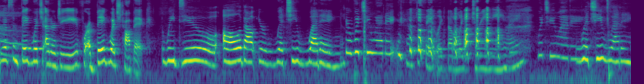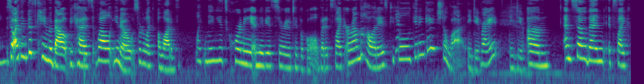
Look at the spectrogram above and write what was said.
we have some big witch energy for a big witch topic. We do all about your witchy wedding. Your witchy wedding. You have to say it like that, all like dreamy, right? witchy wedding. Witchy wedding. So I think this came about because, well, you know, sort of like a lot of like maybe it's corny and maybe it's stereotypical, but it's like around the holidays people get engaged a lot. They do. right? They do. Um, and so then it's like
